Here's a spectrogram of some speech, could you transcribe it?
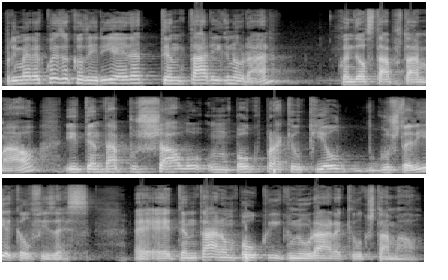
primeira coisa que eu diria era tentar ignorar quando ele está a portar mal e tentar puxá-lo um pouco para aquilo que ele gostaria que ele fizesse. É, é tentar um pouco ignorar aquilo que está mal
